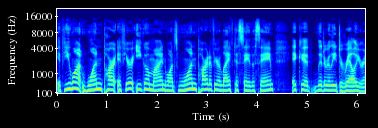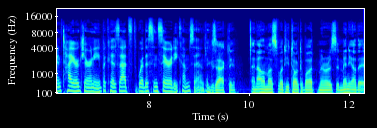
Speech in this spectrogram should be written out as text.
If you want one part, if your ego mind wants one part of your life to stay the same, it could literally derail your entire journey because that's where the sincerity comes in. Exactly. And Almaas, what he talked about mirrors in many other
